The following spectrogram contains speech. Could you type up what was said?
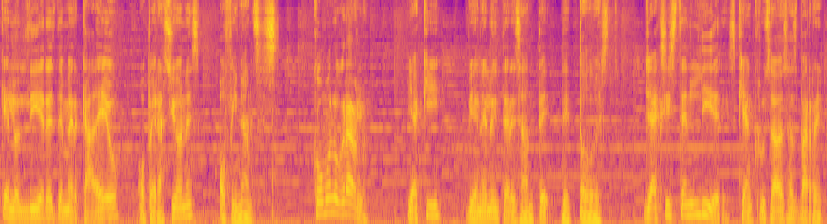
que los líderes de mercadeo, operaciones o finanzas. ¿Cómo lograrlo? Y aquí viene lo interesante de todo esto. Ya existen líderes que han cruzado esas barreras.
